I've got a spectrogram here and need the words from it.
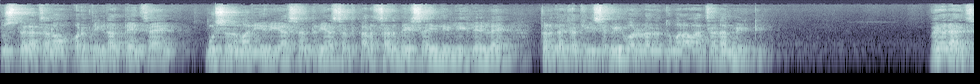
पुस्तकाचं नाव परत एकदा तेच आहे. मुसलमानी रियासत रियासतकार सरदेसाईंनी लिहिलेलं आहे. तर त्याच्यात ही सगळी वर्णनं तुम्हाला वाचायला मिळतील. व्हेअरॅज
